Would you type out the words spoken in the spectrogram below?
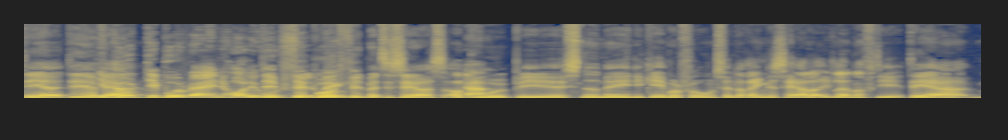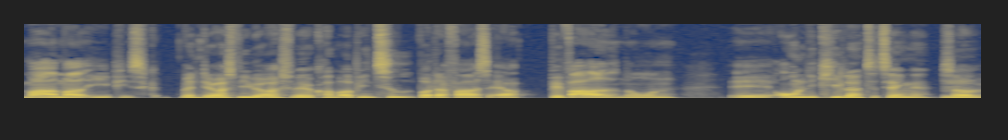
det, er, det, er det, burde, det burde være en Hollywood-film, det, det burde ikke? filmatiseres og ja. burde blive sned med ind i Game of Thrones eller Ringens Herre eller et eller andet, fordi det er meget, meget episk. Men det er også, vi er også ved at komme op i en tid, hvor der faktisk er bevaret nogle øh, ordentlige kilder til tingene. Mm. Så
